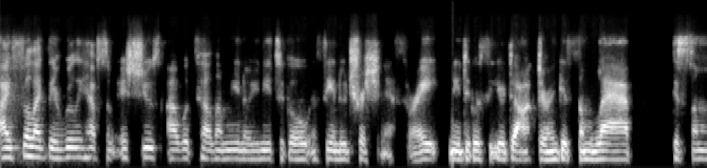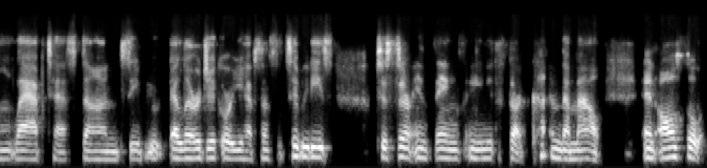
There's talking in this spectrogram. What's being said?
I feel like they really have some issues, I would tell them, you know, you need to go and see a nutritionist, right? You need to go see your doctor and get some lab get some lab tests done, see if you're allergic or you have sensitivities to certain things and you need to start cutting them out. And also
